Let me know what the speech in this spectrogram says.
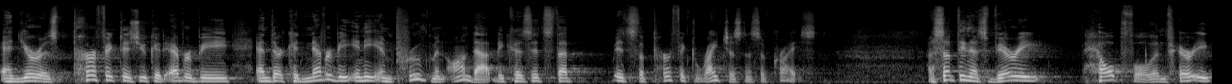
and you're as perfect as you could ever be, and there could never be any improvement on that because it's the, it's the perfect righteousness of Christ. Uh, something that's very helpful and very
